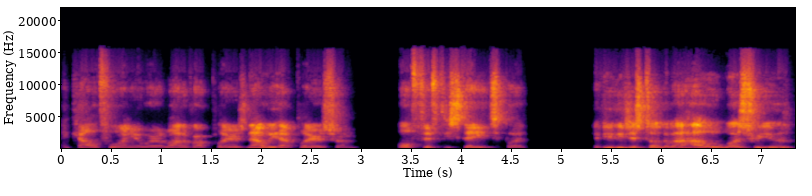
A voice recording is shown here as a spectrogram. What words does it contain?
and California, where a lot of our players now we have players from all 50 states. But if you could just talk about how it was for you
